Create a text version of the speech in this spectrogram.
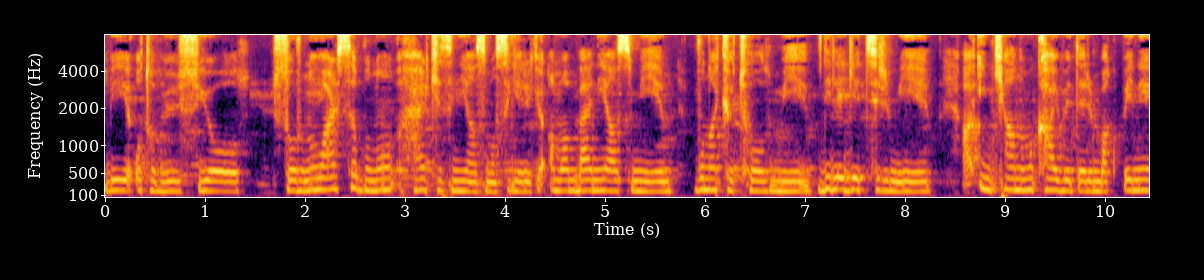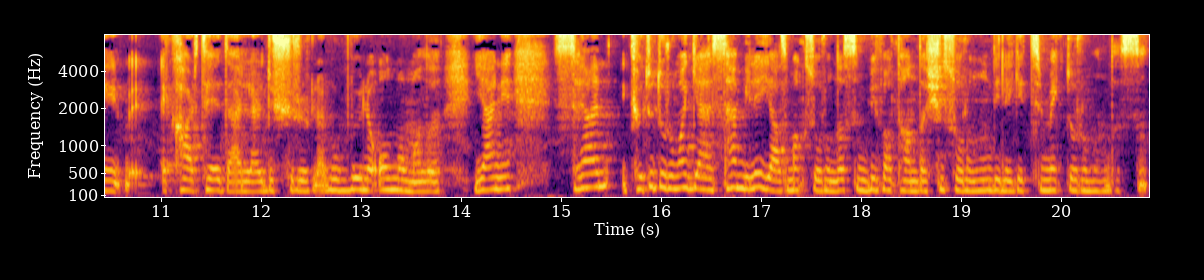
bir otobüs, yol, sorunu varsa bunu herkesin yazması gerekiyor. Ama ben yazmayayım, buna kötü olmayayım, dile getirmeyeyim, imkanımı kaybederim, bak beni ekarte ederler, düşürürler. Bu böyle olmamalı. Yani sen kötü duruma gelsen bile yazmak zorundasın. Bir vatandaşın sorununu dile getirmek durumundasın.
